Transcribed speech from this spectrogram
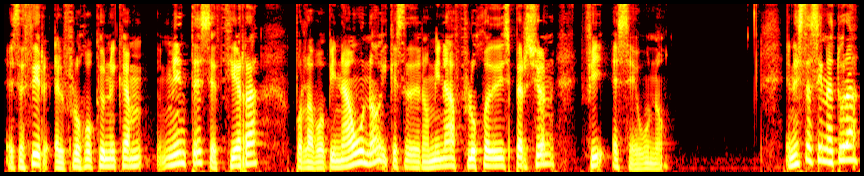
es decir, el flujo que únicamente se cierra por la bobina 1 y que se denomina flujo de dispersión phi S1. En esta asignatura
